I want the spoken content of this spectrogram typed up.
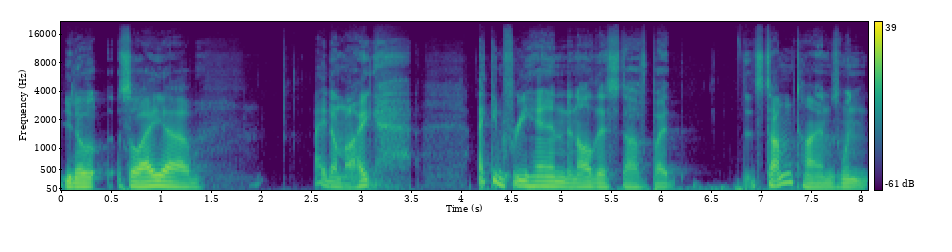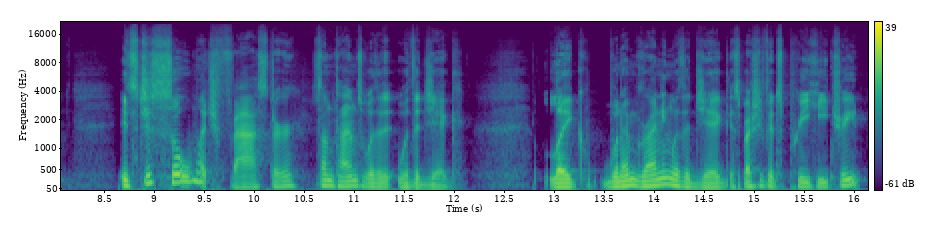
You know, so I um I don't know. I I can freehand and all this stuff, but sometimes when it's just so much faster sometimes with a with a jig like when I'm grinding with a jig, especially if it's pre heat treat,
